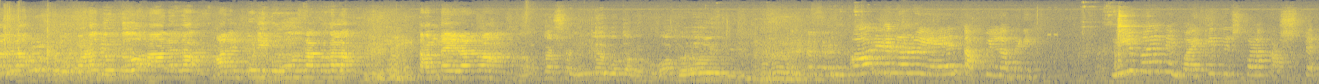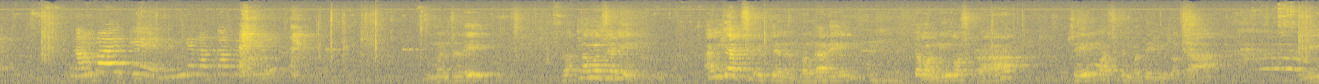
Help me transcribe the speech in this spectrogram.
ಅಲ್ಲ, ಕೊಡೋ ದುಡ್ಡು ಹಾಲಲ್ಲ ಹಾಲಿನ ಕುಡಿಗೂ ಸಾಕಾಗಲ್ಲ ತಂದೆ ಇರಲ್ವಾ ನಮ್ಮ ಕಷ್ಟ ನಿಂಗೆ ಗೊತ್ತಾಗಬೇಕು ಹೋಗು ಅವ್ರ ಹೇಳಿದ್ರು ಏನ್ ತಪ್ಪಿಲ್ಲ ಬಿಡಿ ನೀವ್ ಬರೋದ್ ನಿಮ್ ಬೈಕ್ ತಿರ್ಸ್ಕೊಳಕ್ ಅಷ್ಟೇ ನಮ್ ಬಾಯಕ್ಕೆ ನಿಮ್ಗೆ ಗೊತ್ತಾಗ್ಬೇಕು ಮಂಜರಿ ರತ್ನ ಮಂಜರಿ ಹಂಗೆ ಯಾಕೆ ಸಿಗುತ್ತೆ ನನ್ನ ಬಂಗಾರಿ ತಗೋ ನಿಂಗೋಸ್ಕರ ಚೈನ್ ಮಾಡಿಸ್ಕೊಂಡು ಬಂದಿದ್ದೀನಿ ಗೊತ್ತಾ ಈ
